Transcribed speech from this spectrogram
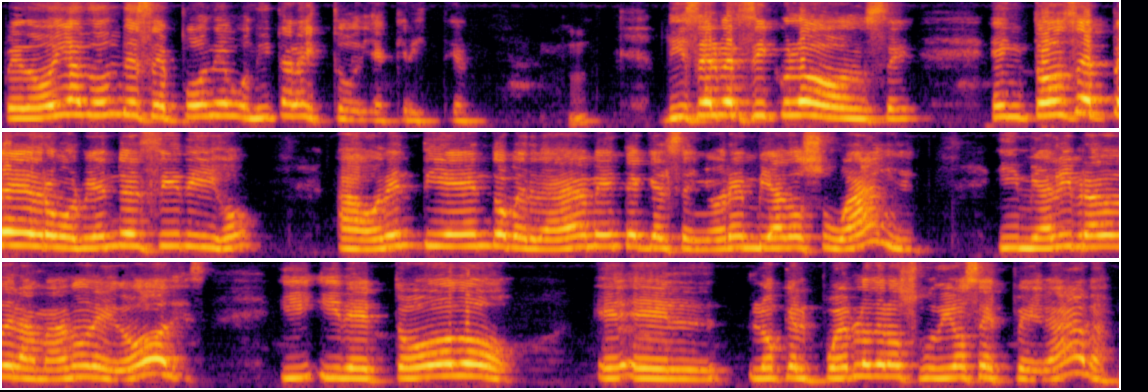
pero oiga dónde se pone bonita la historia, Cristian. Dice el versículo 11, entonces Pedro, volviendo en sí, dijo, Ahora entiendo verdaderamente que el Señor ha enviado su ángel y me ha librado de la mano de Herodes y, de todo eh, el, lo que el pueblo de los judíos esperaba.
